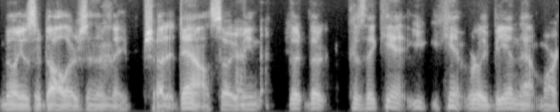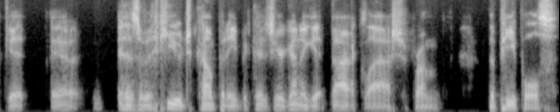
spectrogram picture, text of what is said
millions of dollars and then they shut it down. So, I mean, the, the, because they can't, you, you can't really be in that market uh, as a huge company because you're going to get backlash from the peoples,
